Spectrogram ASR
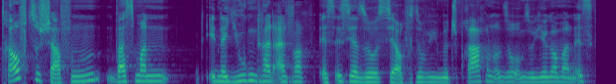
drauf zu schaffen, was man in der Jugend halt einfach, es ist ja so, es ist ja auch so wie mit Sprachen und so, umso jünger man ist,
